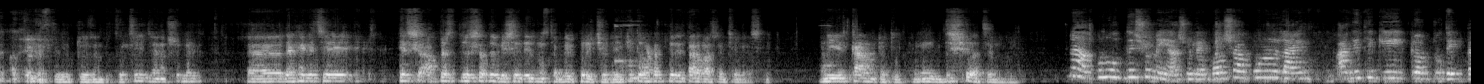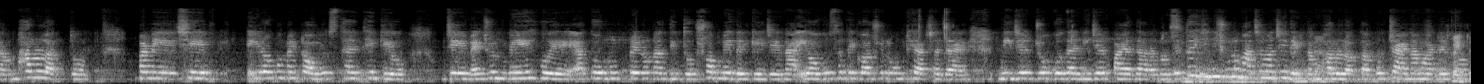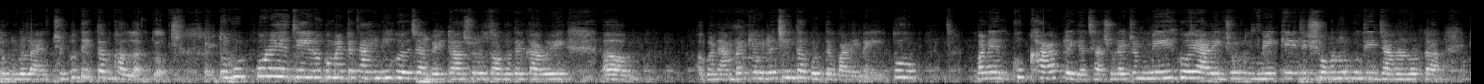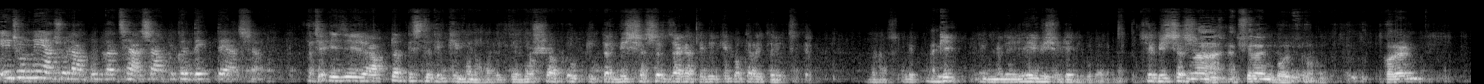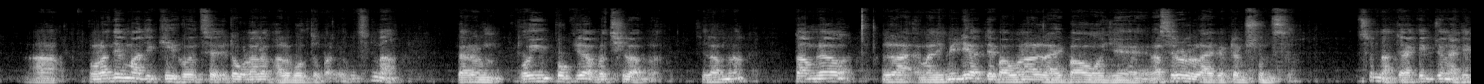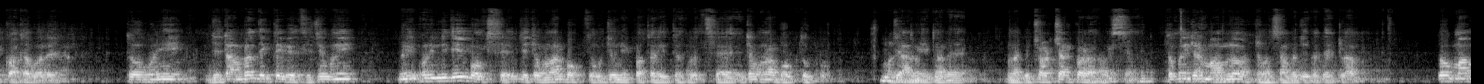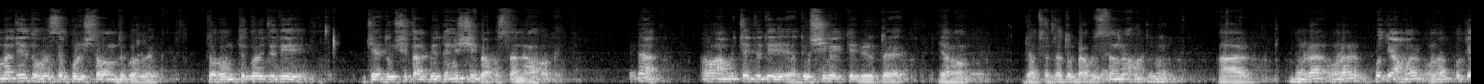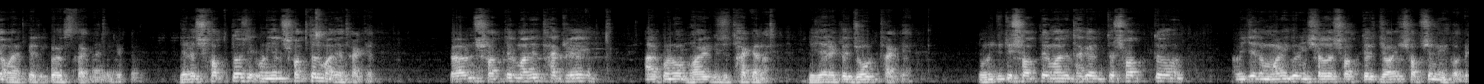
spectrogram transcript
আপনার দেখা গেছে এর আপনাদের সাথে বেশি দিন মুস্তাফির পরিচয় কিন্তু হঠাৎ করে তার বাসায় চলে আসেন মানে এর কারণটা কি? কোনো উদ্দেশ্য আছে না কোনো উদ্দেশ্য নেই আসলে। বর্ষা পুরো লাইফ আগে থেকে একটু একটু দেখতাম ভালো লাগতো। মানে সে এইরকম একটা অবস্থায় থেকেও যে একজন মেয়ে হয়ে এত অনুপ্রেরণা দিত সব মেয়েদেরকে যে না এই অবস্থা থেকে আসলে উঠে আসা যায়। নিজের যোগ্যতায় নিজের পায়ে দাঁড়ানো। যায় তো এই জিনিসগুলো মাঝে মাঝে দেখতাম ভালো লাগতো। তারপর চায়না মার্টের কতগুলো লাইফ ছিল দেখতাম ভালো লাগতো। তো হুট করে যে এরকম একটা কাহিনী হয়ে যাবে এটা আসলে তো আমাদের কারোই আহ, মানে আমরা কেউ এটা চিন্তা করতে পারি নাই। তো মানে খুব খারাপ লেগেছে আসলে। একজন মেয়ে হয়ে আর একজন মেয়েকে যে সহানুভূতি জানানোটা এই জন্যই আসলে আপুর কাছে আসা আপুকে দেখতে আসা। আচ্ছা এই যে আপনার দৃষ্টি থেকে কি মনে হয় যে বর্ষা আপু কি তার বিশ্বাসের জায়গা থেকে কি প্রতারিত হয়েছে? মানে আসলে মানে এই বিষয়টা কি বলেন সে বিশ্বাস না অ্যাকচুয়ালি আমি ধরেন ওনাদের মাঝে কি হয়েছে এটা ওনারা ভালো বলতে পারবে বুঝছেন না? কারণ ওই প্রক্রিয়া আমরা ছিলাম না। ছিলাম না। তো আমরা মানে মিডিয়াতে বা ওনার লাইভ বা ওই যে নাসিরুল লাইভ একটা আমি শুনছি। বুঝছেন না, তো এক একজন এক এক কথা বলে। তো উনি যেটা আমরা দেখতে পেয়েছি যে উনি, উনি- নিজেই বলছে যেটা ওনার বক্তব্য, যে উনি প্রতারিত হয়েছে এটা ওনার বক্তব্য, যে আমি এখানে ওনাকে চর্চার করা হয়েছে। তখন এটার মামলা একটা হয়েছে আমরা যেটা দেখলাম। তো মামলা যেহেতু হয়েছে, পুলিশ তদন্ত করবে। তদন্ত করে যদি যে দোষী তার বিরুদ্ধে নিশ্চয়ই ব্যবস্থা নেওয়া হবে। তাই না? এবং আমি চাই যদি দোষী ব্যক্তির বিরুদ্ধে যেন যথাযথ ব্যবস্থা নেওয়া হয়। আর ওনার ওনার প্রতি আমার, ওনার প্রতি আমার একটা রিকোয়েস্ট থাকে, যেটা সত্য উনি যেন সত্যের মাঝে থাকেন। কারণ সত্যের মাঝে থাকলে আর কোনো ভয়ের কিছু থাকে না, নিজের একটা জোর থাকে। উনি যদি সত্যের মাঝে থাকেন, তো সত্য, আমি যেটা মনে করি, ইনশাল্লাহ সত্যের জয় সবসময় হবে।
